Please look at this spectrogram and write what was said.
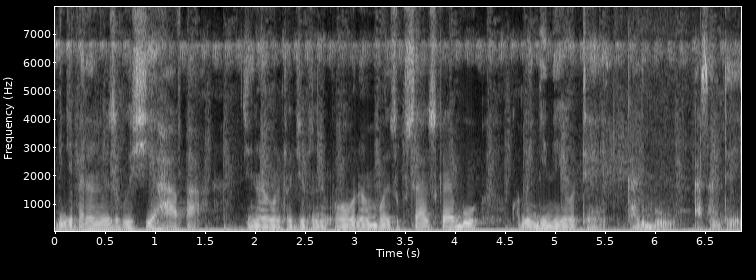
ningependa niweze kuishia hapa. Jina langu naitwa Gibson Paul, naomba uweze kusubscribe kwa mengine yote. Karibu, asante.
